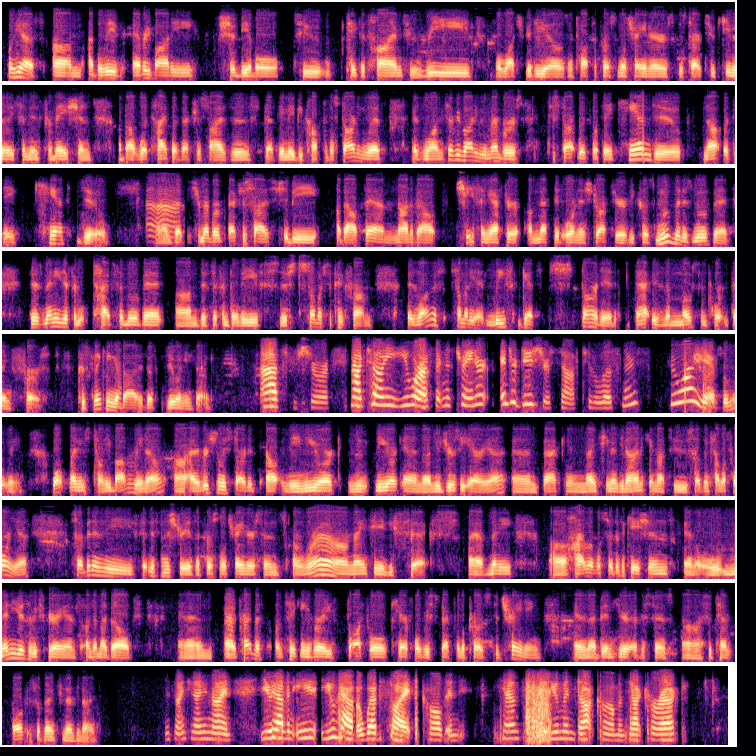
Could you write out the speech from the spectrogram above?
Well, yes. Um, I believe everybody should be able to take the time to read or watch videos or talk to personal trainers to start to accumulate some information about what type of exercises that they may be comfortable starting with, as long as everybody remembers to start with what they can do, not what they can't do. Uh-huh. Uh, remember, exercise should be about them, not about chasing after a method or an instructor, because movement is movement. There's many different types of movement. Um, there's different beliefs. There's so much to pick from. As long as somebody at least gets started, that is the most important thing first. Because thinking about it doesn't do anything. That's for sure. Now, Tony, you are a fitness trainer. Introduce yourself to the listeners. Who are you? Sure, absolutely. Well, my name is Tony Barbarino. Uh, I originally started out in the New York, New York and uh, New Jersey area, and back in 1999, I came out to Southern California. So I've been in the fitness industry as a personal trainer since around 1986. I have many uh, high-level certifications and many years of experience under my belt, and I pride myself on taking a very thoughtful, careful, respectful approach to training, and I've been here ever since uh, September, August of 1999. It's 1999. You have an e- you have a website called enhancedhuman.com. Is that correct?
